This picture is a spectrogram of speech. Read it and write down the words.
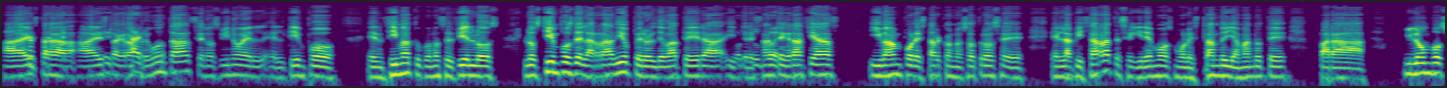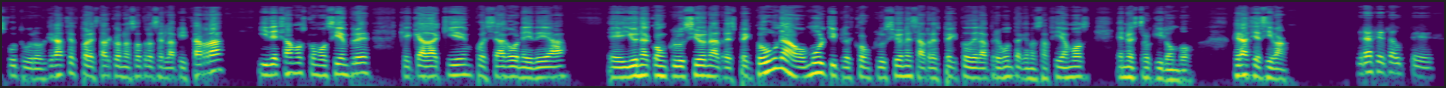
a esta, a esta gran pregunta. Se nos vino el, tiempo encima. Tú conoces bien los, los tiempos de la radio, pero el debate era interesante. Gracias, Iván, por estar con nosotros eh, en la pizarra. Te seguiremos molestando y llamándote para quilombos futuros. Gracias por estar con nosotros en la pizarra y dejamos, como siempre, que cada quien pues se haga una idea eh, y una conclusión al respecto, una o múltiples conclusiones al respecto de la pregunta que nos hacíamos en nuestro quilombo. Gracias, Iván. Gracias a ustedes.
